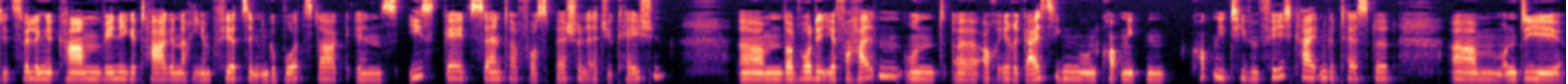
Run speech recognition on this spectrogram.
die Zwillinge kamen wenige Tage nach ihrem 14. Geburtstag ins Eastgate Center for Special Education. Ähm, dort wurde ihr Verhalten und äh, auch ihre geistigen und kognitiven, kognitiven Fähigkeiten getestet. Ähm, und die,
